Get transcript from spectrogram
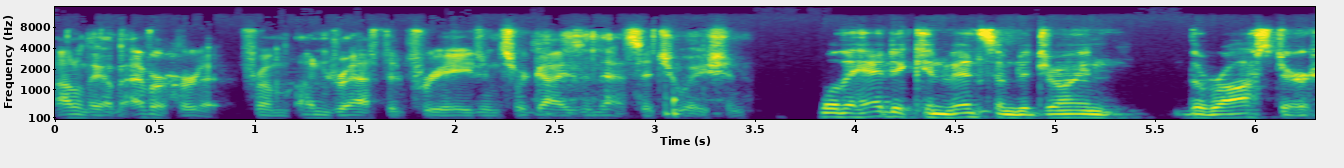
I don't think I've ever heard it from undrafted free agents or guys in that situation. Well, they had to convince him to join the roster.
